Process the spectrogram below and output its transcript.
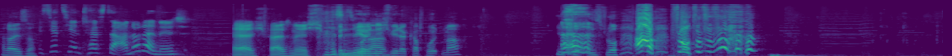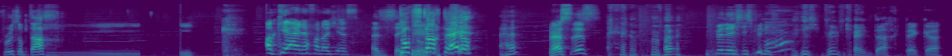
Da ist er. Ist jetzt hier ein Tester an oder nicht? Hä, ich weiß nicht. Wenn wir nicht wieder kaputt macht. Hier ist, Flo- ist Flo. Ah! Flo, Flo, Flo, Flo! Flo ist am Dach. Okay, einer von euch ist. Also safe. Tops Dachdecker! Was ist? Ich bin nicht, ich bin nicht. ich bin kein Dachdecker.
